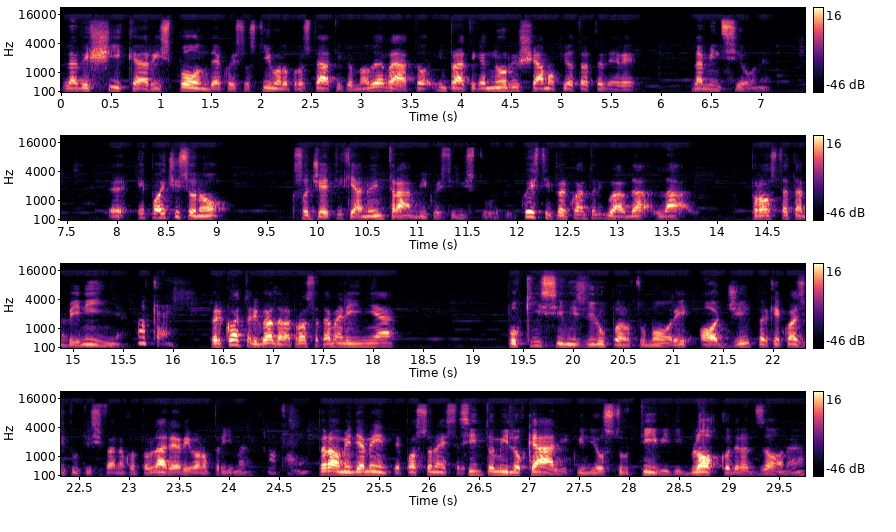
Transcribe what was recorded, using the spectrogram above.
la vescica risponde a questo stimolo prostatico in modo errato, in pratica non riusciamo più a trattenere la minzione. Eh, e poi ci sono soggetti che hanno entrambi questi disturbi. Questi per quanto riguarda la prostata benigna. Ok, Per quanto riguarda la prostata maligna, pochissimi sviluppano tumori oggi perché quasi tutti si fanno controllare e arrivano prima, ok, però mediamente possono essere sintomi locali, quindi ostruttivi, di blocco della zona,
